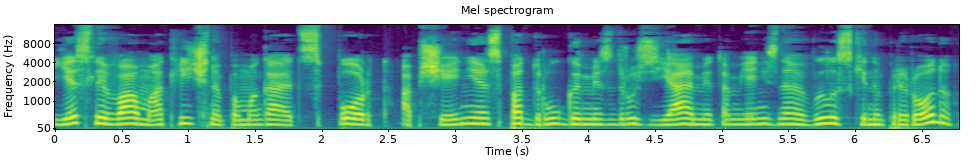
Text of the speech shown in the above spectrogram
Если вам отлично помогает спорт, общение с подругами, с друзьями, там, я не знаю, вылазки на природу,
